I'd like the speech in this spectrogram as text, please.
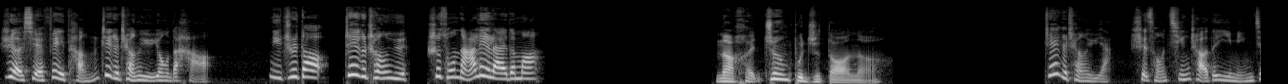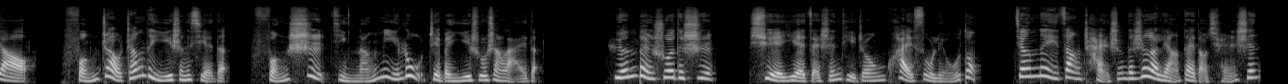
热血沸腾这个成语用得好。你知道这个成语是从哪里来的吗？那还真不知道呢。这个成语呀，是从清朝的一名叫冯兆章的医生写的《冯氏锦囊秘录》这本医书上来的。原本说的是血液在身体中快速流动，将内脏产生的热量带到全身，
